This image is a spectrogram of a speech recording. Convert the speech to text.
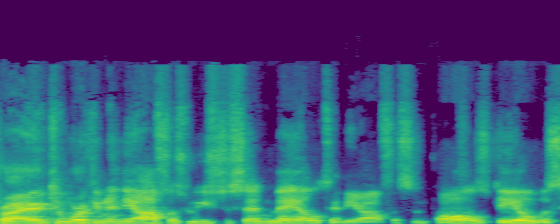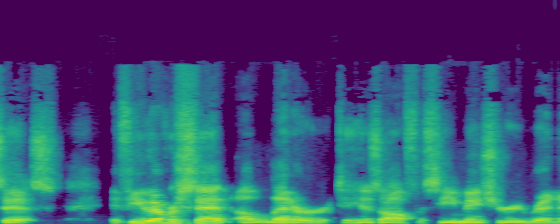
prior to working in the office, we used to send mail to the office. And Paul's deal was this: if you ever sent a letter to his office, he made sure he read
